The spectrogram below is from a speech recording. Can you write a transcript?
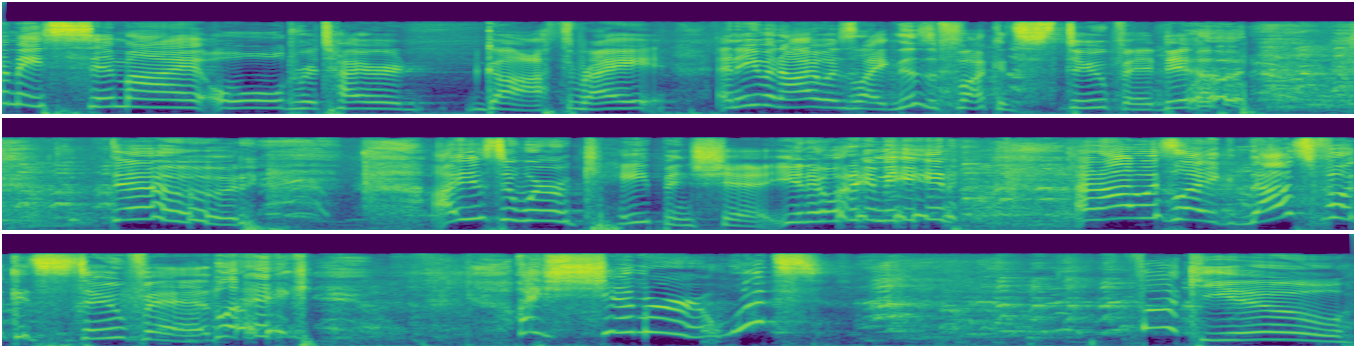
am a semi old retired goth, right? And even I was like, this is fucking stupid, dude. dude. I used to wear a cape and shit, you know what I mean? And I was like, that's fucking stupid. Like, I shimmer. What? Fuck you.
